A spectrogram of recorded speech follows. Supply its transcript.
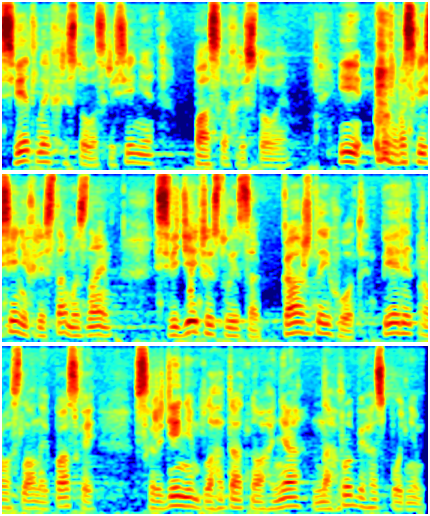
светлое Христово воскресенье, Пасха Христовая. И воскресение Христа, мы знаем, свидетельствуется каждый год перед православной Пасхой с рождением благодатного огня на гробе Господнем,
